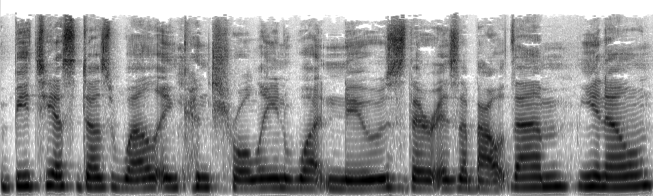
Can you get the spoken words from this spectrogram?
BTS does well in controlling what news there is about them, you know?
